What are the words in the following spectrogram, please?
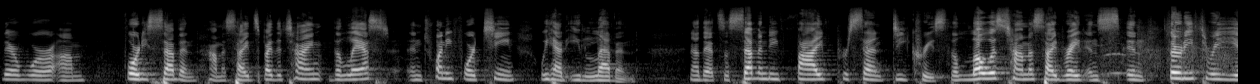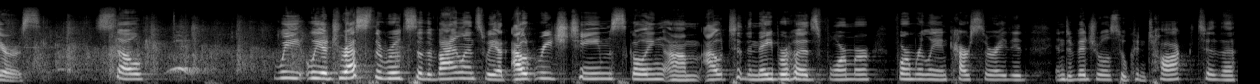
there were um, 47 homicides. By the time the last, in 2014, we had 11. Now, that's a 75% decrease, the lowest homicide rate in, in 33 years. So, we, we addressed the roots of the violence. We had outreach teams going um, out to the neighborhoods, former, formerly incarcerated individuals who can talk to the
